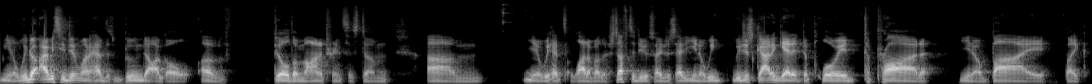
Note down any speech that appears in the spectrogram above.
you know, we obviously didn't want to have this boondoggle of build a monitoring system. Um, you know, we had a lot of other stuff to do. So I just said, you know, we, we just got to get it deployed to prod, you know, by like,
